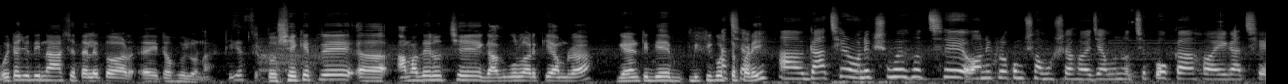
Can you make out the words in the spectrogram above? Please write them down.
ওইটা যদি না আসে তাহলে তো আর এটা হইল না ঠিক আছে? তো সেক্ষেত্রে আহ, আমাদের হচ্ছে গাছগুলো আর কি আমরা গ্যারান্টি দিয়ে বিক্রি করতে আচ্ছা, পারি। গাছের অনেক সময় হচ্ছে অনেক রকম সমস্যা হয় যেমন হচ্ছে পোকা হয় গাছে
